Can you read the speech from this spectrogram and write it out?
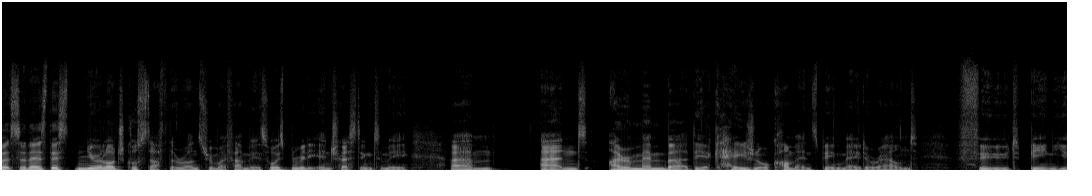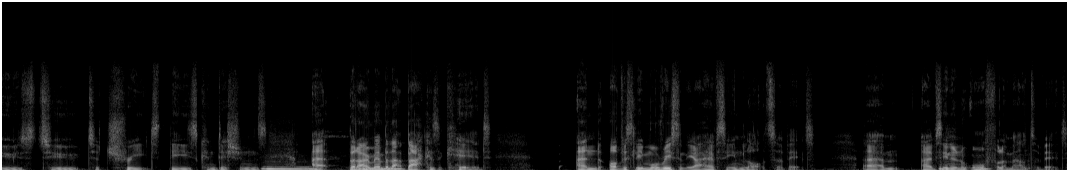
but so there's this neurological stuff that runs through my family. It's always been really interesting to me. Um, and I remember the occasional comments being made around food being used to to treat these conditions. Mm. Uh, but I remember that back as a kid and obviously, more recently, I have seen lots of it. Um, I've seen an mm-hmm. awful amount of it.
